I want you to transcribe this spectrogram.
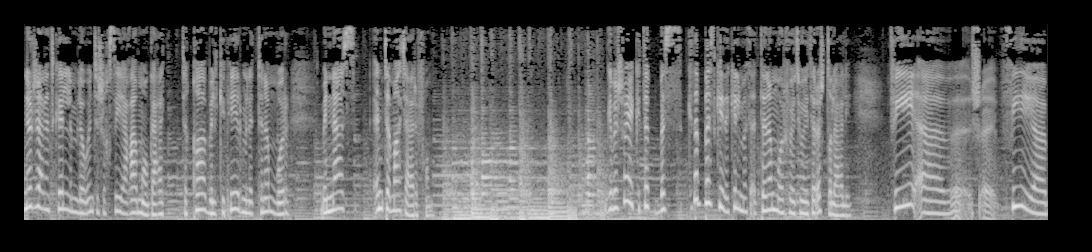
نرجع نتكلم لو أنت شخصية عامة وقاعد تقابل كثير من التنمر من ناس أنت ما تعرفهم. قبل شوية كتبت بس كتبت بس كذا كلمة التنمر في تويتر إيش طلع لي؟ في آه في آه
